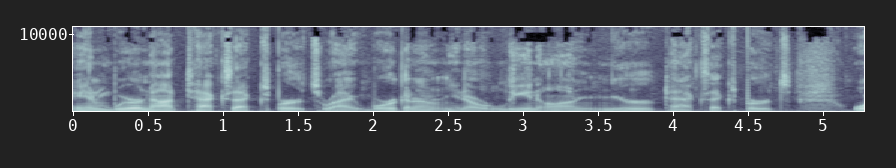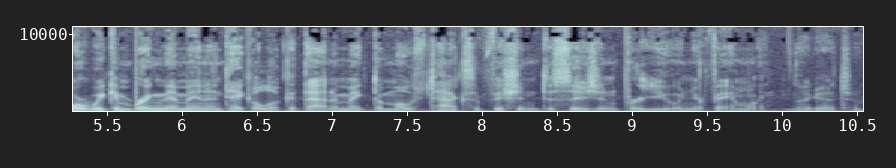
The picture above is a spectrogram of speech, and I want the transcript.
And we're not tax experts, right? We're going to, you know, lean on your tax experts, or we can bring them in and take a look at that and make the most tax efficient decision for you and your family. I got you.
